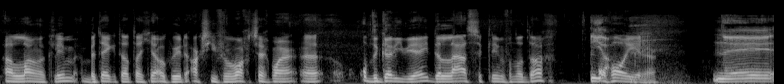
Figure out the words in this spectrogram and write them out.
een lange klim. Betekent dat dat je ook weer de actie verwacht zeg maar, uh, op de Galibier, de laatste klim van de dag? Ja. Of al eerder? Nee,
